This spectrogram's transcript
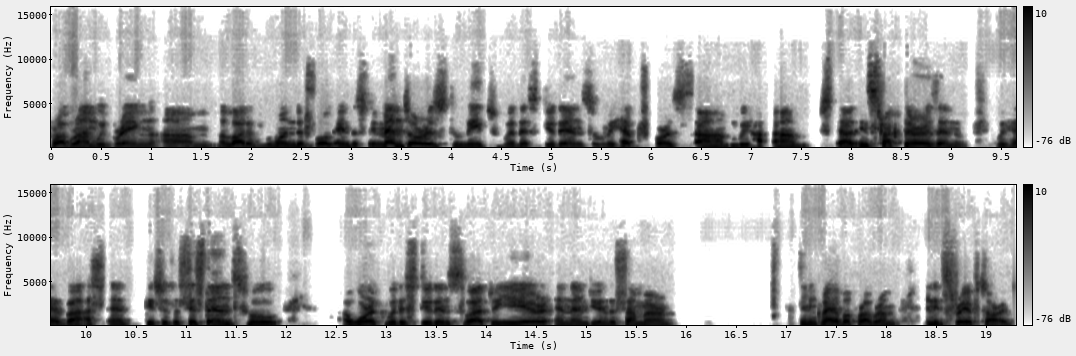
program. We bring um, a lot of wonderful industry mentors to meet with the students. We have, of course, um, we ha- um, uh, instructors and we have uh, uh, teachers assistants who work with the students throughout the year and then during the summer. It's an incredible program and it's free of charge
